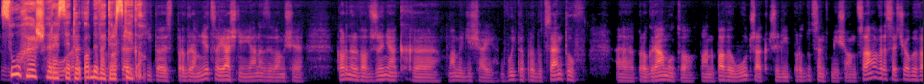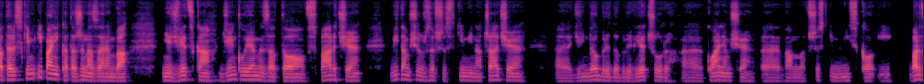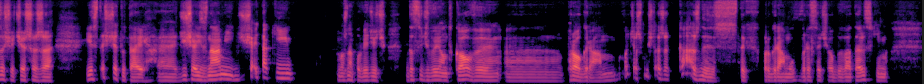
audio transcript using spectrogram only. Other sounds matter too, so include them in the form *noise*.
Słuchasz Resetu Obywatelskiego. To jest program Nieco Jaśniej. Ja nazywam się Kornel Wawrzyniak. E, Mamy dzisiaj dwójkę producentów e, programu. To pan Paweł Łuczak, czyli producent miesiąca w Resecie Obywatelskim i pani Katarzyna Zaręba-Niedźwiecka. Dziękujemy za to wsparcie. Witam się już ze wszystkimi na czacie. E, Dzień dobry, dobry wieczór. Kłaniam się wam wszystkim nisko i bardzo się cieszę, że jesteście tutaj e, dzisiaj z nami. Dzisiaj taki, można powiedzieć, dosyć wyjątkowy e, program, chociaż myślę, że każdy z tych programów w resecie obywatelskim,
